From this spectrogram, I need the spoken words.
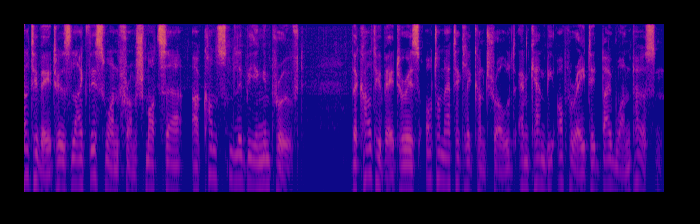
Cultivators like this one from Schmotzer are constantly being improved. The cultivator is automatically controlled and can be operated by one person.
